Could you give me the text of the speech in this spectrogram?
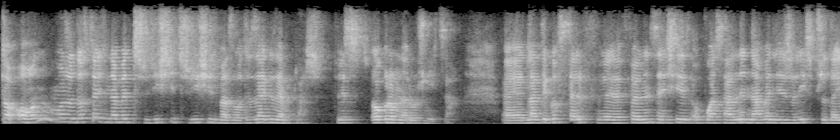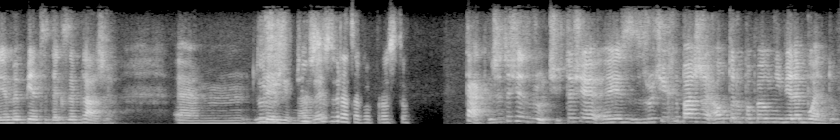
to on może dostać nawet 30-32 zł za egzemplarz. To jest ogromna różnica. E, dlatego self e, w pewnym sensie jest opłacalny, nawet jeżeli sprzedajemy 500 egzemplarzy. To Dużo jest się zwraca po prostu. Tak, że to się zwróci. To się e, zwróci chyba, że autor popełni wiele błędów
